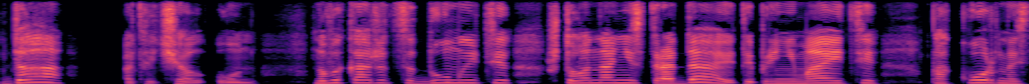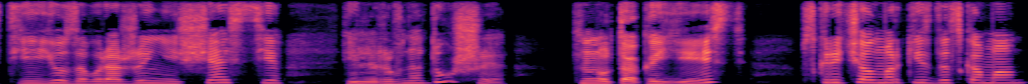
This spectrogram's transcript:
«Да», — отвечал он, — «но вы, кажется, думаете, что она не страдает и принимаете покорность ее за выражение счастья или равнодушия?» «Ну, так и есть вскричал маркиз Дескоман.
